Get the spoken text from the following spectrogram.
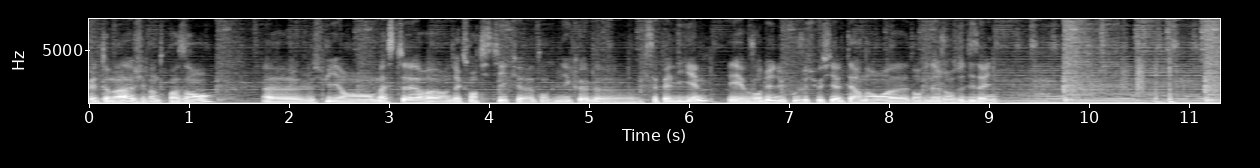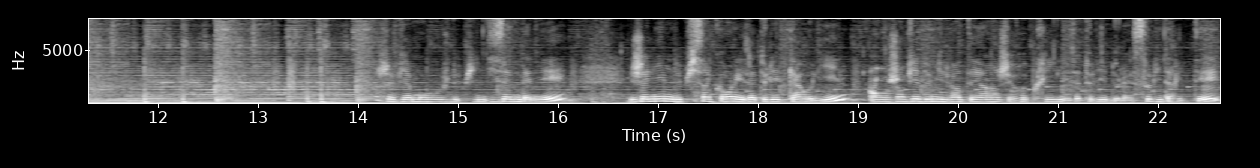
m'appelle Thomas, j'ai 23 ans. Euh, je suis en master en direction artistique dans une école qui s'appelle l'IM. Et aujourd'hui, du coup, je suis aussi alternant dans une agence de design. Je viens à Montrouge depuis une dizaine d'années. J'anime depuis 5 ans les ateliers de Caroline. En janvier 2021, j'ai repris les ateliers de la solidarité.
